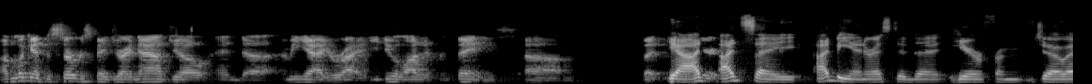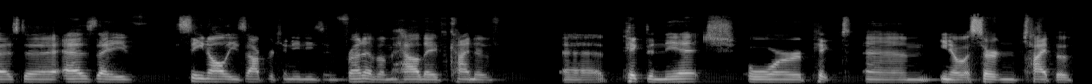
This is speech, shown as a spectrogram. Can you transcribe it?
I'm looking at the service page right now, Joe, and uh, I mean, yeah, you're right. You do a lot of different things. Um, but yeah, I'd, I'd say I'd be interested to hear from Joe as to as they've seen all these opportunities in front of them, how they've kind of uh, picked a niche or picked um, you know a certain type of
